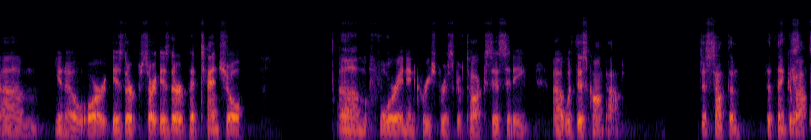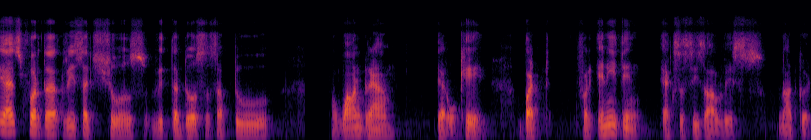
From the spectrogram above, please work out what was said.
Um, you know, or is there, sorry, is there a potential um, for an increased risk of toxicity uh, with this compound? Just something to think about. As for the research shows, with the doses up to one gram, they're okay. But for anything, excess is always not good.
